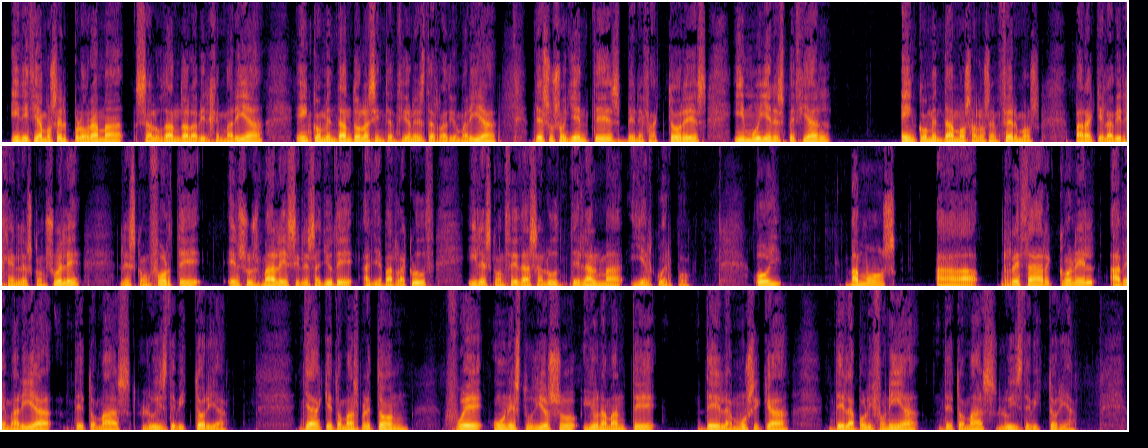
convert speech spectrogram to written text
iniciamos el programa saludando a la Virgen María, encomendando las intenciones de Radio María, de sus oyentes, benefactores y muy en especial encomendamos a los enfermos para que la Virgen les consuele, les conforte en sus males y les ayude a llevar la cruz y les conceda salud del alma y el cuerpo. Hoy vamos a rezar con el Ave María de Tomás Luis de Victoria, ya que Tomás Bretón fue un estudioso y un amante de la música, de la polifonía de Tomás Luis de Victoria.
